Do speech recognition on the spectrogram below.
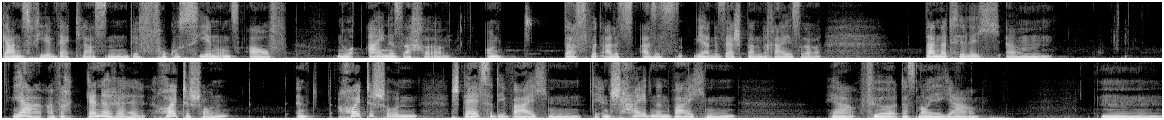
ganz viel weglassen. Wir fokussieren uns auf nur eine Sache und das wird alles, also ist ja eine sehr spannende Reise. Dann natürlich, ähm, ja, einfach generell heute schon heute schon stellst du die Weichen, die entscheidenden Weichen, ja, für das neue Jahr. Mm.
